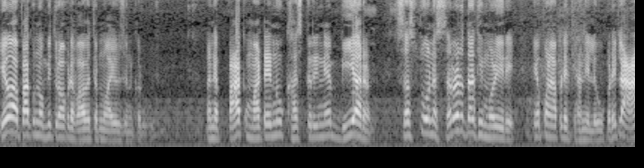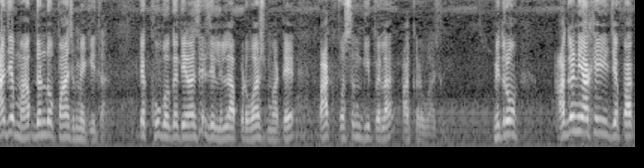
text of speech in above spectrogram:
એવા પાકનો મિત્રો આપણે વાવેતરનું આયોજન કરવું જોઈએ. અને પાક માટેનું ખાસ કરીને બિયારણ સસ્તું અને સરળતાથી મળી રહે, એ પણ આપણે ધ્યાને લેવું પડે. એટલે આ જે માપદંડો પાંચ મેં કીધા, એ ખૂબ અગત્યના છે, જે લીલા પ્રવાસ માટે પાક પસંદગી પહેલા આ કરવા જોઈએ. મિત્રો, આગળની આખી જે પાક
